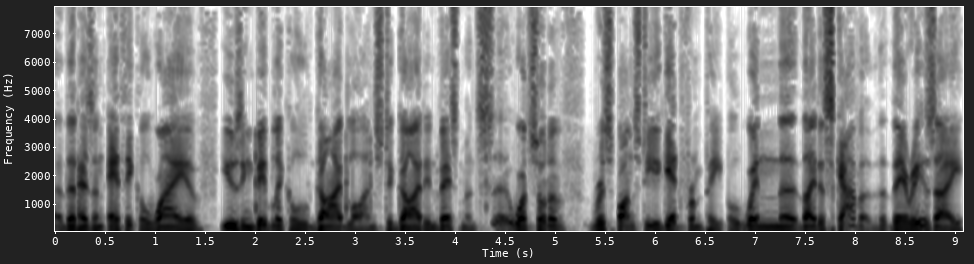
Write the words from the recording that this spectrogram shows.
that has an ethical way of using biblical guidelines to guide investments. Uh, what sort of response do you get from people when uh, they discover that there is a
